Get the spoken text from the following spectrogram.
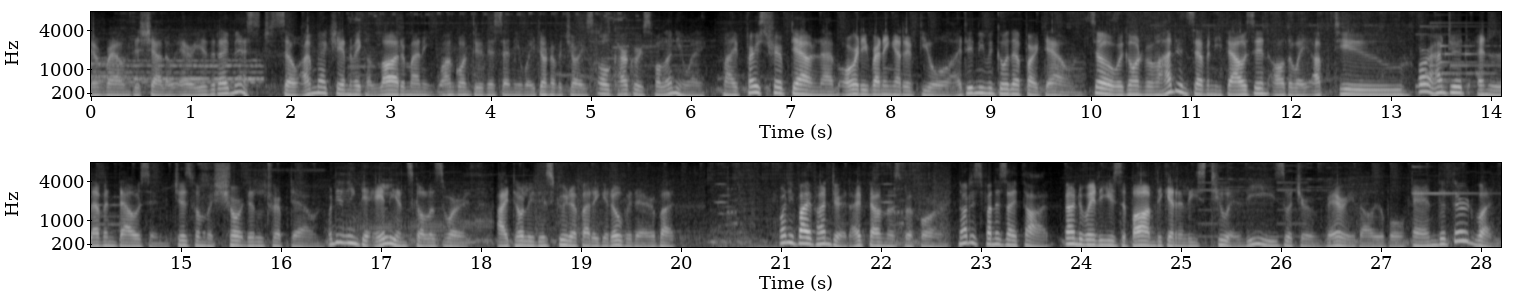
around this shallow area that I missed. So I'm actually to make a lot of money. Well, I'm going through this anyway. Don't have a choice. Oh, cargo is full anyway. My first trip down and I'm already running out of fuel. I didn't even go that far down. So we're going from 170,000 all the way up to 411,000 just from a short little trip down. What do you think the alien skull is worth? I totally just screwed up how to get over there, but 2500, I've found those before. Not as fun as I thought. Found a way to use the bomb to get at least two of these, which are very valuable. And the third one,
